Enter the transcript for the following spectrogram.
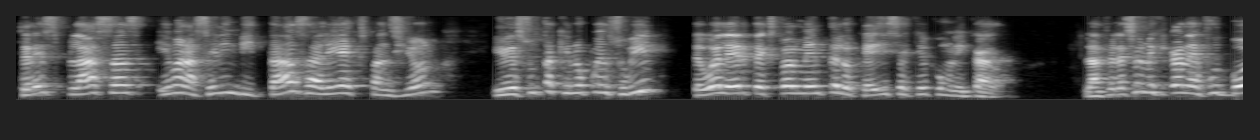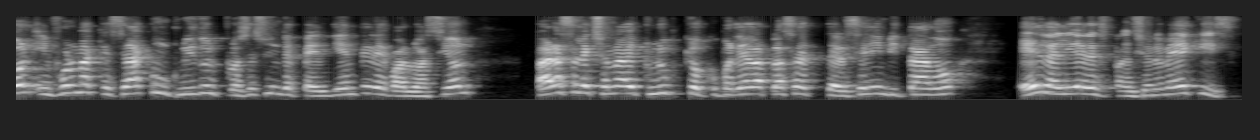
tres plazas iban a ser invitadas a la Liga de Expansión y resulta que no pueden subir te voy a leer textualmente lo que dice aquí el comunicado. La Federación Mexicana de Fútbol informa que se ha concluido el proceso independiente de evaluación para seleccionar el club que ocuparía la plaza de tercer invitado en la Liga de Expansión MX.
